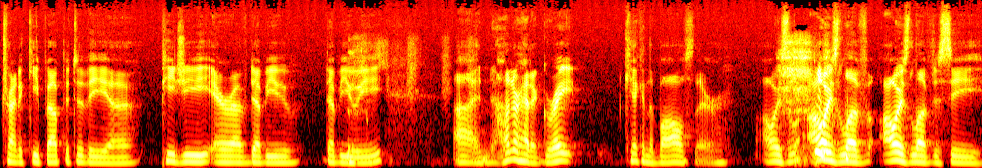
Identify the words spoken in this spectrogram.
trying to keep up to the uh, PG era of WWE, uh, and Hunter had a great kick in the balls there. Always, always love, always love to see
